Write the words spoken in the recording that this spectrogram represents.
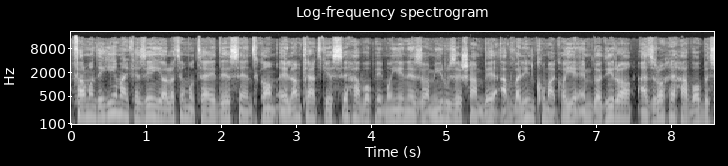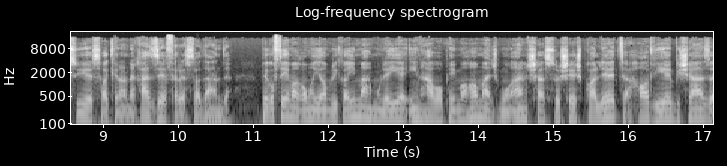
فرماندهی مرکزی ایالات متحده سنتکام اعلام کرد که سه هواپیمای نظامی روز شنبه اولین کمک های امدادی را از راه هوا به سوی ساکنان غزه فرستادند. به گفته مقام های آمریکایی محموله این هواپیماها مجموعاً 66 پالت حاوی بیش از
